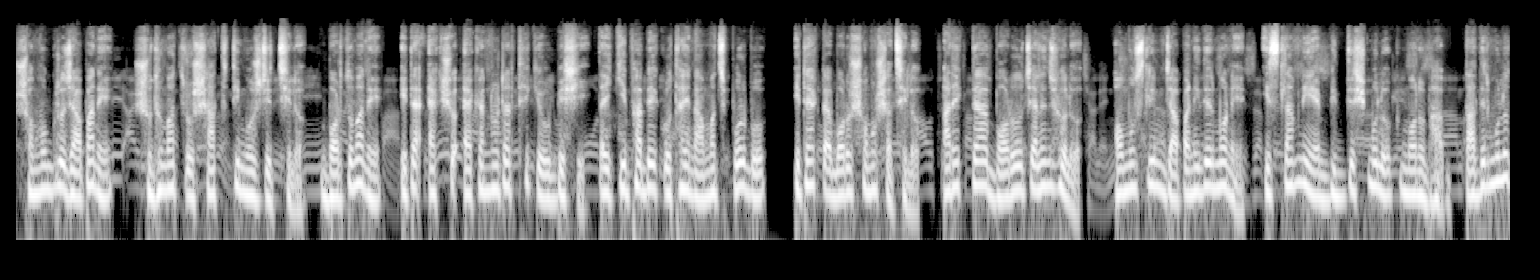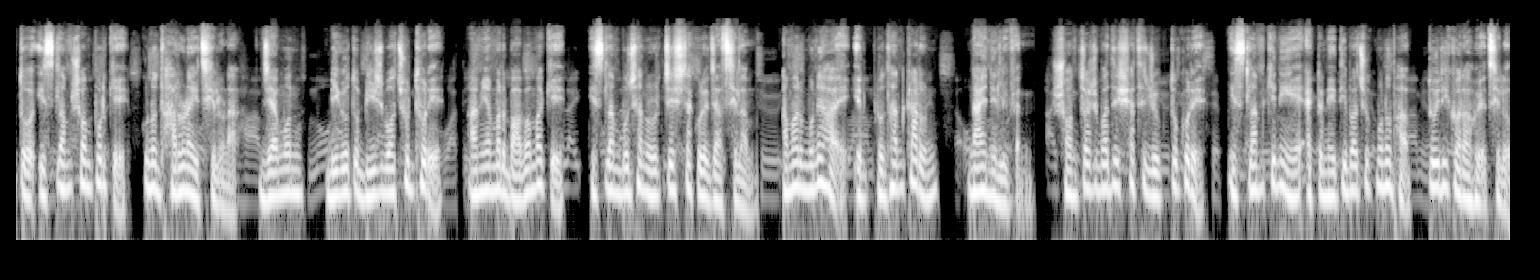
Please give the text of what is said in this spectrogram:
সমগ্র জাপানে শুধুমাত্র সাতটি মসজিদ ছিল। বর্তমানে এটা একশো একান্নটার থেকেও বেশি। তাই কীভাবে কোথায় নামাজ পড়ব, এটা একটা বড় সমস্যা ছিল। আরেকটা বড় চ্যালেঞ্জ হলো, অমুসলিম জাপানিদের মনে ইসলাম নিয়ে বিদ্বেষমূলক মনোভাব। তাদের মূলত ইসলাম সম্পর্কে কোনো ধারণাই ছিল না। যেমন, বিগত ২০ বছর ধরে আমি আমার বাবা মাকে ইসলাম বোঝানোর চেষ্টা করে যাচ্ছিলাম। আমার মনে হয় এর প্রধান কারণ নাইন ইলেভেন সন্ত্রাসবাদের সাথে যুক্ত করে ইসলামকে নিয়ে একটা নেতিবাচক মনোভাব তৈরি করা হয়েছিল।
